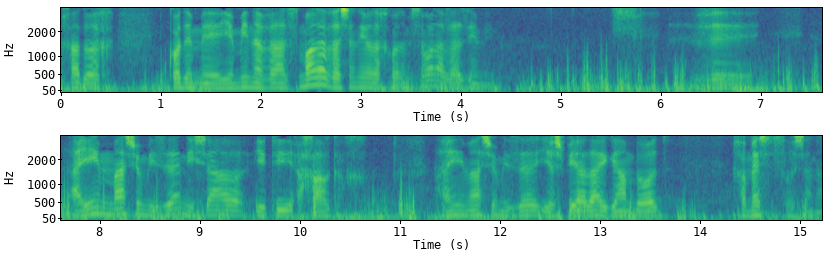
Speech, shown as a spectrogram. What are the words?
אחד הולך קודם אה, ימינה ואז שמאלה, והשני הולך קודם שמאלה ואז ימינה. והאם משהו מזה נשאר איתי אחר כך? האם משהו מזה ישפיע עליי גם בעוד 15 שנה?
